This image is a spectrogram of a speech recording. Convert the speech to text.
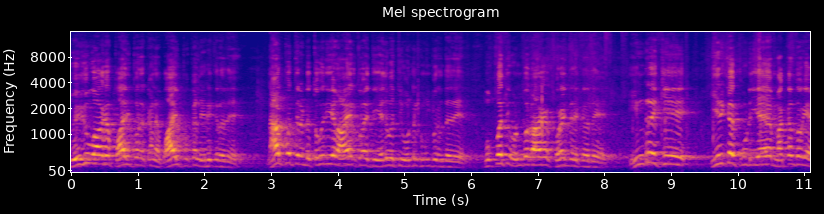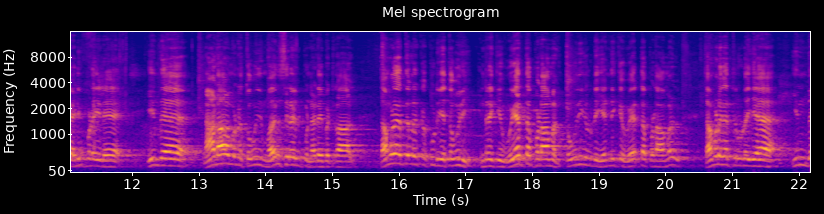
வெகுவாக பாதிப்பதற்கான வாய்ப்புகள் இருக்கிறது. நாற்பத்தி ரெண்டு தொகுதிகள் ஆயிரத்தி தொள்ளாயிரத்தி எழுபத்தி ஒன்றுக்கு முன்பு இருந்தது. முப்பத்தி ஒன்பதாக குறைந்திருக்கிறது. இன்றைக்கு இருக்கக்கூடிய மக்கள் தொகை அடிப்படையில் இந்த நாடாளுமன்ற தொகுதி மறுசீரமைப்பு நடைபெற்றால் தமிழகத்தில் இருக்கக்கூடிய தொகுதி இன்றைக்கு உயர்த்தப்படாமல் தொகுதிகளுடைய எண்ணிக்கை உயர்த்தப்படாமல் தமிழகத்தினுடைய இந்த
